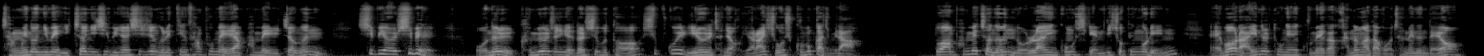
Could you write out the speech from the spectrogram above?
장민호님의 2022년 시즌 그리팅 상품의 예약 판매 일정은 12월 10일 오늘 금요일 저녁 8시부터 19일 일요일 저녁 11시 59분까지입니다. 또한 판매처는 온라인 공식 MD 쇼핑몰인 에버라인을 통해 구매가 가능하다고 전했는데요.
